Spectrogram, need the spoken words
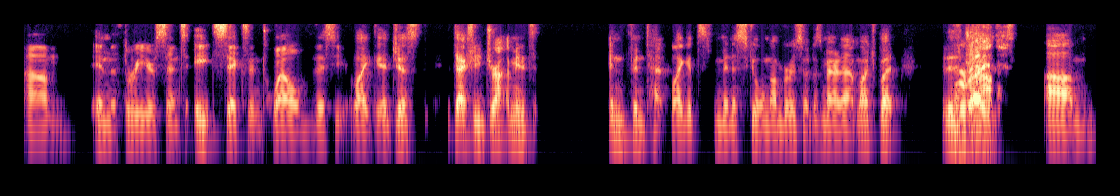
Um, in the three years since eight, six, and twelve this year. Like it just it's actually dropped. I mean, it's infant like it's minuscule numbers, so it doesn't matter that much, but it is Right. dropped. Um,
